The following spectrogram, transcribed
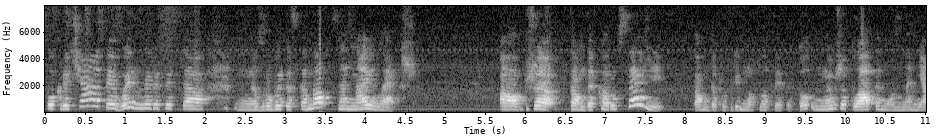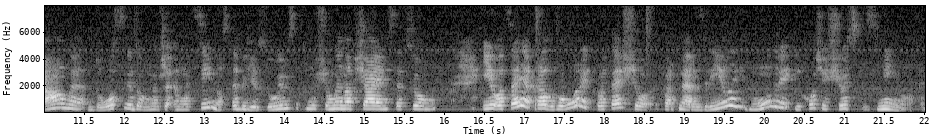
покричати, визвіритися, м, зробити скандал це найлегше. А вже там, де каруселі, там, де потрібно платити, то ми вже платимо знаннями, досвідом, ми вже емоційно стабілізуємося, тому що ми навчаємося цьому. І оце якраз говорить про те, що партнер зрілий, мудрий і хоче щось змінювати.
